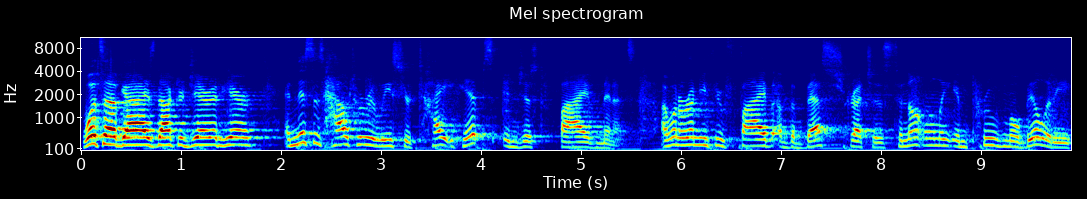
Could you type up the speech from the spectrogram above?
What's up guys, Dr. Jared here, and this is how to release your tight hips in just five minutes. I wanna run you through five of the best stretches to not only improve mobility,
